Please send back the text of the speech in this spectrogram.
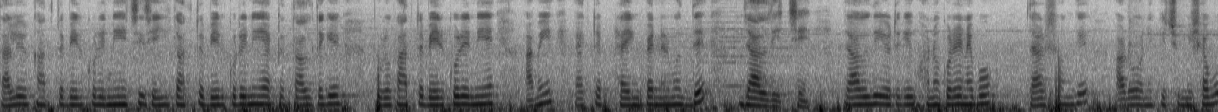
তালের কাঁচটা বের করে নিয়েছি, সেই কাঁচটা বের করে নিয়ে একটা তাল থেকে পুরো কাঁচটা বের করে নিয়ে আমি একটা ফ্রাইং প্যানের মধ্যে জাল দিচ্ছি। জাল দিয়ে ওটাকে ঘন করে নেব। তার সঙ্গে আরও অনেক কিছু মিশাবো।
